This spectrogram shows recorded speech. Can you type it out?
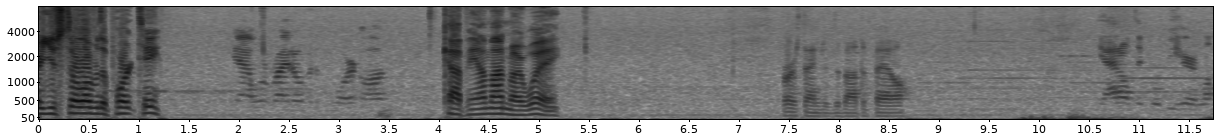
Are you still over the port T? Yeah, we're right over the port. Og. Copy. I'm on my way. First engine's about to fail. Yeah, I don't think we'll be here long.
